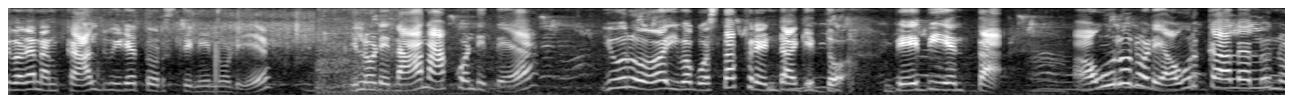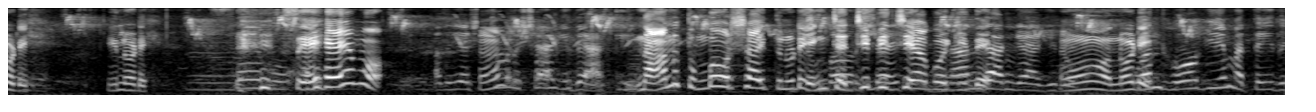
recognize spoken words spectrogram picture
ಇವಾಗ ನಾನು ಕಾಲ್ದು ವಿಡಿಯೋ ತೋರಿಸ್ತೀನಿ ನೋಡಿ. ಇಲ್ಲಿ ನೋಡಿ ನಾನು ಹಾಕ್ಕೊಂಡಿದ್ದೆ. ಇವರು ಇವಾಗ ಹೊಸ್ದಾಗಿ ಫ್ರೆಂಡ್ ಆಗಿದ್ದು ಬೇಬಿ ಅಂತ. ಅವರು ನೋಡಿ ಅವ್ರ ಕಾಲಲ್ಲೂ ನೋಡಿ. ಇಲ್ಲಿ ನೋಡಿ. ಸೇಮು ನಾನು ತುಂಬಾ ವರ್ಷ ಆಯ್ತು ನೋಡಿ ಹೆಂಗ್ ಚಜ್ಜಿ ಪಿಚ್ಚಿ ಆಗೋಗಿದೆ. ನೋಡಿ. ಹೋಗಿ ಮತ್ತೆ ಇದು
